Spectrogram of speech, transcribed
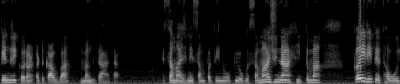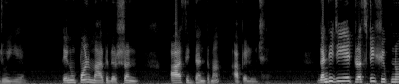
કેન્દ્રીકરણ અટકાવવા માંગતા હતા. સમાજની સંપત્તિનો ઉપયોગ સમાજના હિતમાં કઈ રીતે થવો જોઈએ તેનું પણ માર્ગદર્શન આ સિદ્ધાંતમાં આપેલું છે. ગાંધીજીએ ટ્રસ્ટીશીપનો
